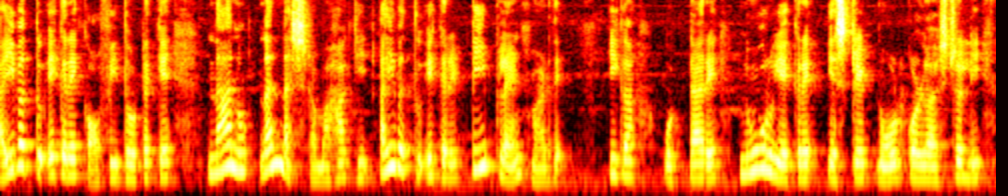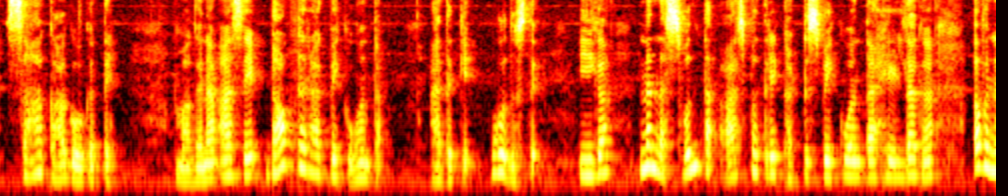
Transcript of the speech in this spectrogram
ಐವತ್ತು ಎಕರೆ ಕಾಫಿ ತೋಟಕ್ಕೆ ನಾನು ನನ್ನ ಶ್ರಮ ಹಾಕಿ ಐವತ್ತು ಎಕರೆ ಟೀ ಪ್ಲ್ಯಾಂಟ್ ಮಾಡಿದೆ. ಈಗ ಒಟ್ಟಾರೆ ನೂರು ಎಕರೆ ಎಸ್ಟೇಟ್ ನೋಡ್ಕೊಳ್ಳೋ ಅಷ್ಟರಲ್ಲಿ ಸಾಕಾಗೋಗತ್ತೆ. ಮಗನ ಆಸೆ ಡಾಕ್ಟರ್ ಆಗಬೇಕು ಅಂತ. ಅದಕ್ಕೆ ಓದಿಸ್ದೆ. ಈಗ ನನ್ನ ಸ್ವಂತ ಆಸ್ಪತ್ರೆ ಕಟ್ಟಿಸ್ಬೇಕು ಅಂತ ಹೇಳಿದಾಗ ಅವನ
